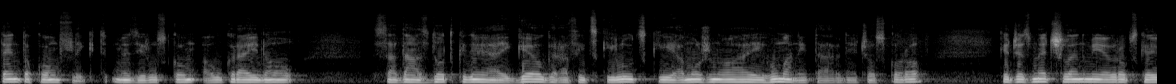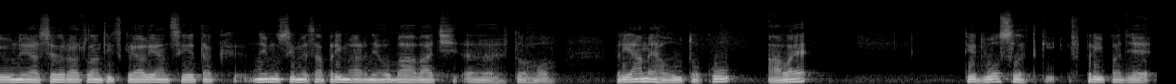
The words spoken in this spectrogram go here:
tento konflikt medzi Ruskom a Ukrajinou sa nás dotkne aj geograficky, ľudsky a možno aj humanitárne čoskoro. Keďže sme členmi Európskej únie a Severoatlantickej aliancie, tak nemusíme sa primárne obávať e, toho priameho útoku, ale tie dôsledky v prípade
